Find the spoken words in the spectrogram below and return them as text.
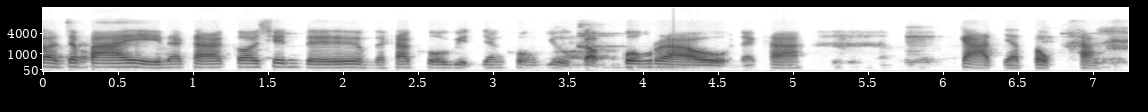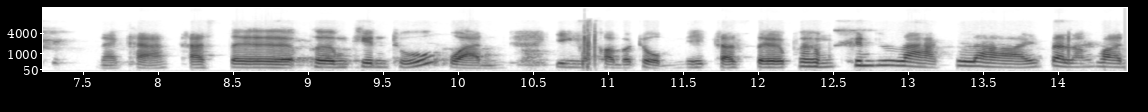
ก่อนจะไปนะคะ ก็เช่นเดิมนะคะโควิดยังคงอยู่กับพวกเรานะคะ การ์ดอย่าตกค่ะนะคะคลัสเตอร์เพิ่มขึ้นทุกวัน ยิ่งนครปฐมนี่คลัสเตอร์เพิ่มขึ้นหลากหลายแต่ละวัน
